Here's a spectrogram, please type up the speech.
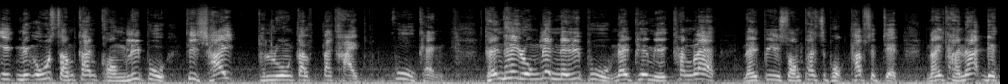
อีกหนึ่งอาวุธสำคัญของลิปูที่ใช้ทะลวงตะตะข่ายคู่แข่ง เทนให้ลงเล่นในลิปูในพรีเมียมีครั้งแรกในปี 2016ทับ17 ในฐานะเด็ก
